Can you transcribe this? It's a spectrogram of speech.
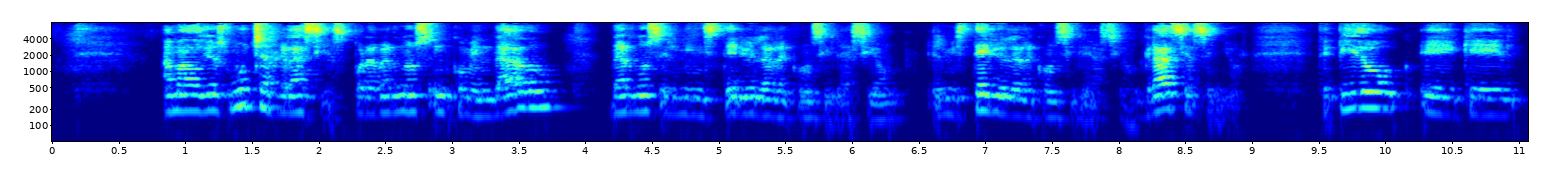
Amado Dios, muchas gracias por habernos encomendado darnos el ministerio de la reconciliación, el misterio de la reconciliación. Gracias, Señor. Te pido eh, que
